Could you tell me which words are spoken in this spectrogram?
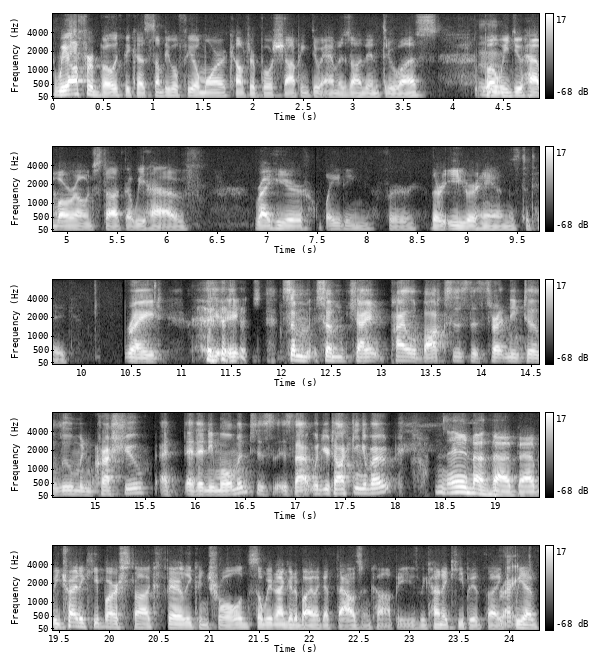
We offer both because some people feel more comfortable shopping through Amazon than through us. But Mm. we do have our own stock that we have right here waiting for their eager hands to take. right, some some giant pile of boxes that's threatening to loom and crush you at, at any moment. Is is that what you're talking about? Eh, not that bad. We try to keep our stock fairly controlled, so we're not going to buy like a thousand copies. We kind of keep it like Right. we have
